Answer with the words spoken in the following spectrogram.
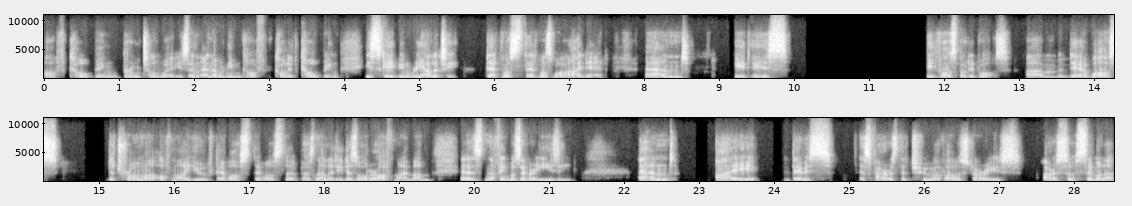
of coping, brutal ways, and and I wouldn't even call, call it coping, escaping reality. That was that was what I did, and it is it was what it was. Um, there was the trauma of my youth. There was there was the personality disorder of my mum. There's nothing was ever easy, and I there is as far as the two of our stories are so similar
